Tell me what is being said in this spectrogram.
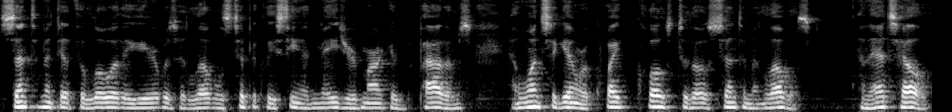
Sentiment at the low of the year was at levels typically seen at major market bottoms, and once again we're quite close to those sentiment levels, and that's held.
